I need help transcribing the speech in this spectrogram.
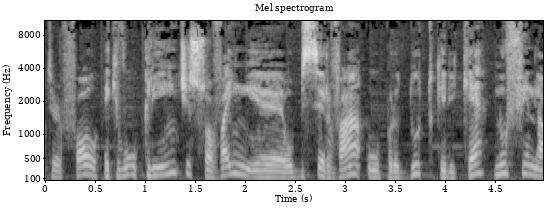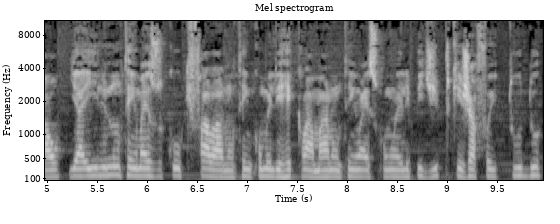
waterfall, é que o cliente só vai é, observar o produto que ele quer no final. E aí ele não tem mais o que falar, não tem como ele reclamar, não tem mais como ele pedir, porque já foi tudo,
